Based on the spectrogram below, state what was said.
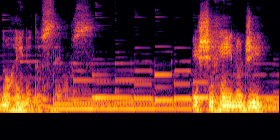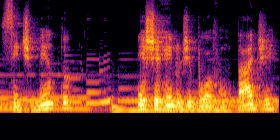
no reino dos céus. Este reino de sentimento, este reino de boa vontade,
